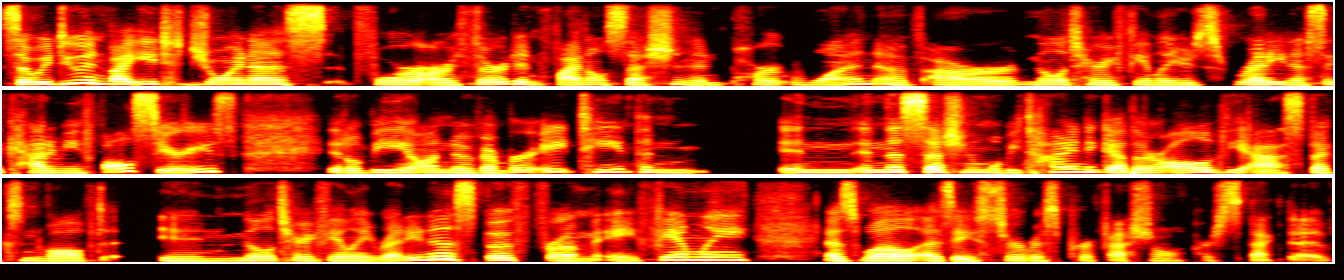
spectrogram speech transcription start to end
So we do invite you to join us for our third and final session in part one of our Military Families Readiness Academy Fall Series. It'll be on November 18th and in, in this session, we'll be tying together all of the aspects involved in military family readiness, both from a family as well as a service professional perspective.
